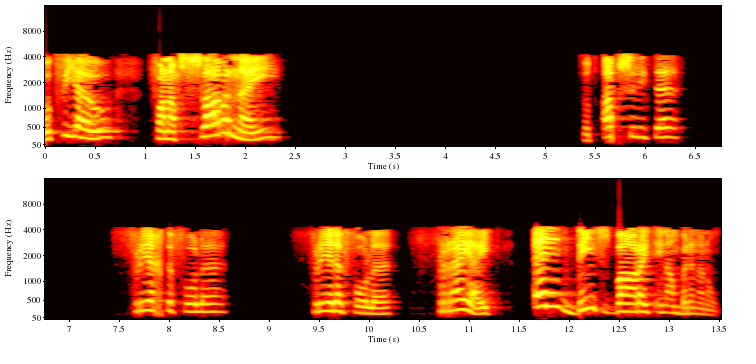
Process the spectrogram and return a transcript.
ook vir jou, vanaf slawerny tot absolute vreugdevolle, vredevolle vryheid in diensbaarheid en aanbidding aan hom.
